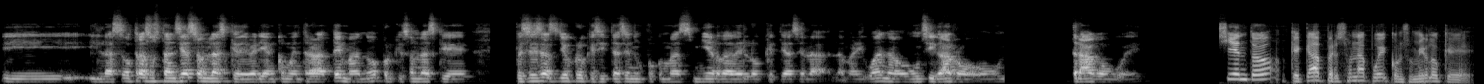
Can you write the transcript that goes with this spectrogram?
Y, y las otras sustancias son las que deberían como entrar a tema, ¿no? Porque son las que, pues esas yo creo que sí te hacen un poco más mierda de lo que te hace la, la marihuana o un cigarro o un trago, güey. Siento que cada persona puede consumir lo que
